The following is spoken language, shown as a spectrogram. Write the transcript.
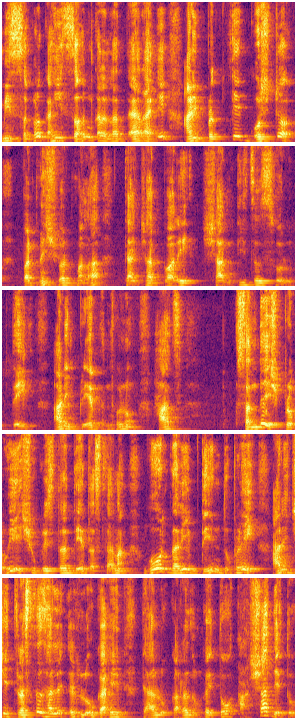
मी सगळं काही सहन करायला तयार आहे. आणि प्रत्येक गोष्ट परमेश्वर मला त्याच्याद्वारे शांतीचं स्वरूप देईल. आणि प्रियबंधूनो हाच संदेश प्रभू येशू ख्रिस्त देत असताना गोर गरीब दीन दुबळे आणि जे त्रस्त झालेले लोक आहेत त्या लोकांना जणू काही तो आशा देतो.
